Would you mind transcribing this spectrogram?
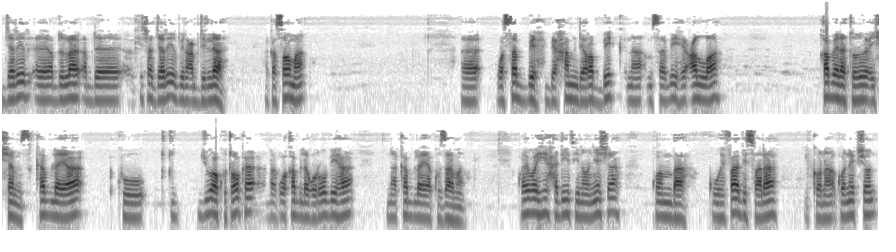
Jarir eh, abdullah abd kisha jarir bin abdullah akasoma. Uh, wasabbih bihamdi rabbik na msabihi Allah kabla tulu'i shams kabla ya kujua kutoka na wa kabla ghurubiha na kabla ya kuzama. Kwa hivyo hii hadithi inaonyesha kwamba kuhifadhi sala iko na connection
